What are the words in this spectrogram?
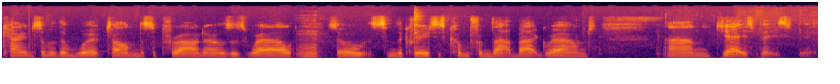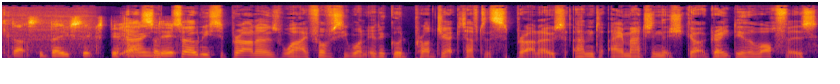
kind some of them worked on The Sopranos as well. Mm. So some of the creators come from that background and yeah, it's, it's that's the basics behind yeah, so it. Tony Soprano's wife obviously wanted a good project after The Sopranos, and I imagine that she got a great deal of offers,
